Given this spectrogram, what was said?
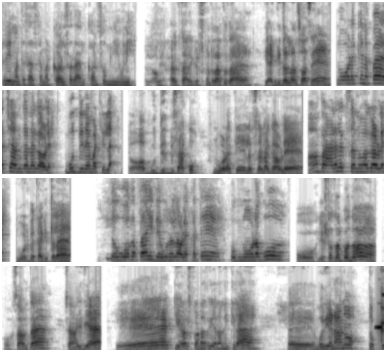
ಶ್ರೀಮಂತ ಶಾಸ್ತ್ರ ಮಾಡಿ ಕಳ್ಸೋದ ಅನ್ಕೊಂಡು ಸುಮ್ಮನೆ ಇವನಿ. ತಲೆಗಿಡ್ಸ್ಕೊಂಡ್ರೆ ಆತದ? ಹೆಂಗಿದಲ್ಲ ಸೊಸೆ? ನೋಡಕ್ಕೇನಪ್ಪ ಚಂದನಾಗ ಅವಳೆ. ಬುದ್ಧಿನೇ ಮಟ್ಟಿಲ್ಲ. ಯೋ ಬುದ್ಧಿದ್ ಬಿಸಾಕು. ನೋಡಕ್ಕೆ ಲಕ್ಷಣಾಗ ಅವಳೆ. ಹಾ ಬಾಳ ಲಕ್ಷಣವಾಗ ಅವಳೆ. ನೋಡ್ಬೇಕಾಗಿತ್ತಲ್ಲ? ಈಗ ಹೋಗಪ್ಪ ಇದೇ ಊರಲ್ಲ ಅವಳೆ ಕತೆ. ಹೋಗಿ ನೋಡಗು. ಓ ಎಷ್ಟೊತ್ತಲ್ಲಿ ಬಂದು ಓ ಸಾವಂತ ಚೆನ್ನಾಗಿದ್ಯಾ? ಏ ಕೇಳಿಸ್ಕೊಂಡ್ರೆ ಏನನ್ನಿಕ್ಕಿಲ್ಲ ಏ ಮರಿಯ ನಾನು ತಪ್ಪು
